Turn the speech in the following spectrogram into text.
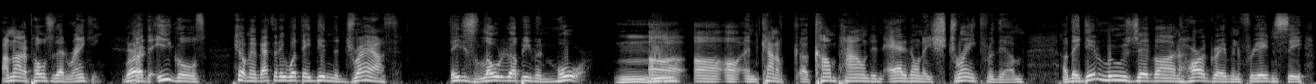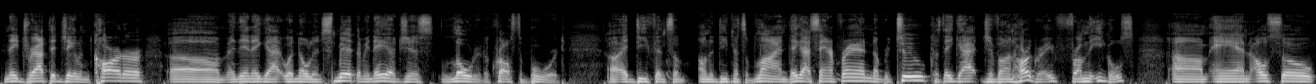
I'm not opposed to that ranking. Right. But the Eagles, hell man, after they what they did in the draft, they just loaded up even more. Mm-hmm. Uh, uh, uh, and kind of uh, compounded and added on a strength for them. Uh, they did lose Javon Hargrave in free agency, and they drafted Jalen Carter, um, and then they got with Nolan Smith. I mean, they are just loaded across the board uh, at defensive on the defensive line. They got San Fran number two because they got Javon Hargrave from the Eagles, um, and also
